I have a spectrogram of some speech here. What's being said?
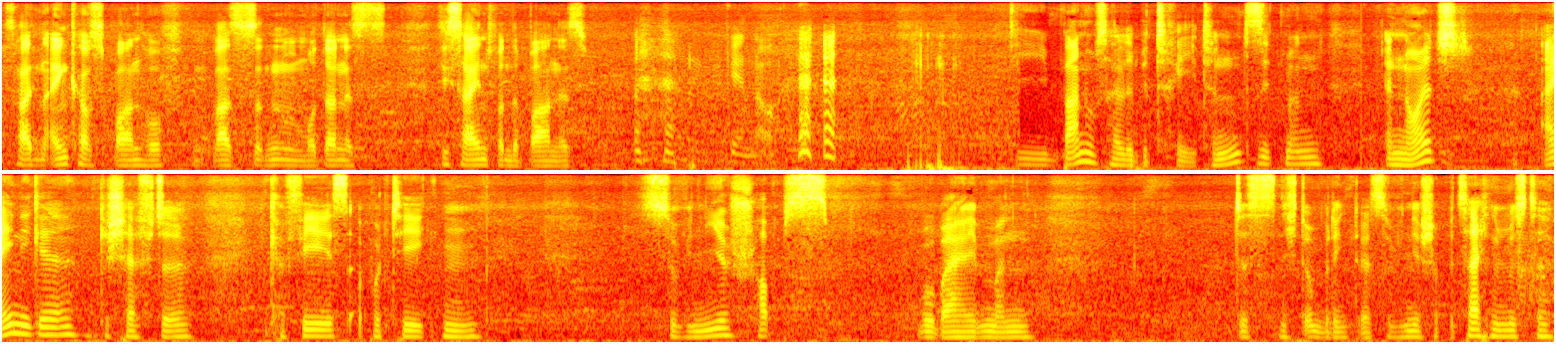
es ist halt ein Einkaufsbahnhof, was ein modernes Design von der Bahn ist. genau. Die Bahnhofshalle betretend sieht man erneut einige Geschäfte, Cafés, Apotheken, Souvenirshops, wobei man das nicht unbedingt als Souvenirshop bezeichnen müsste.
